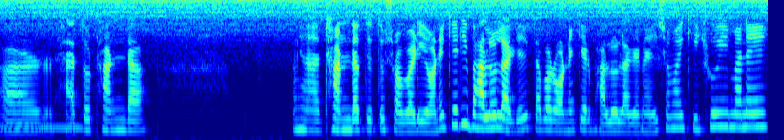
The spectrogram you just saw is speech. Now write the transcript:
আর এত ঠান্ডা। হ্যাঁ ঠান্ডাতে তো সবারই, অনেকেরই ভালো লাগে, তারপর অনেকের ভালো লাগে না। এই সময় কিছুই মানে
